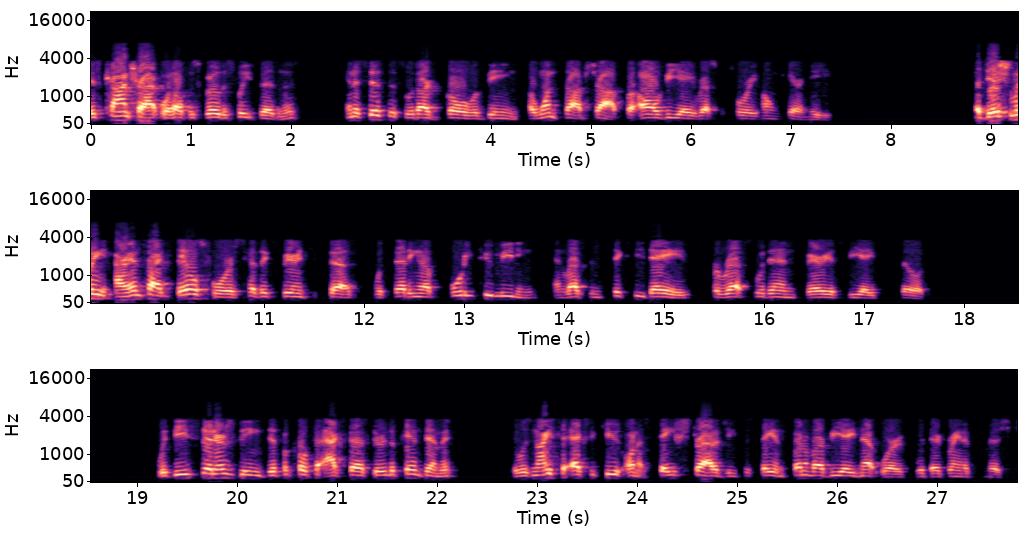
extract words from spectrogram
This contract will help us grow the sleep business and assist us with our goal of being a one-stop shop for all VA respiratory home care needs. Additionally, our inside sales force has experienced success with setting up 42 meetings in less than 60 days for reps within various VA facilities. With these centers being difficult to access during the pandemic, it was nice to execute on a safe strategy to stay in front of our VA network with their granted permission.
